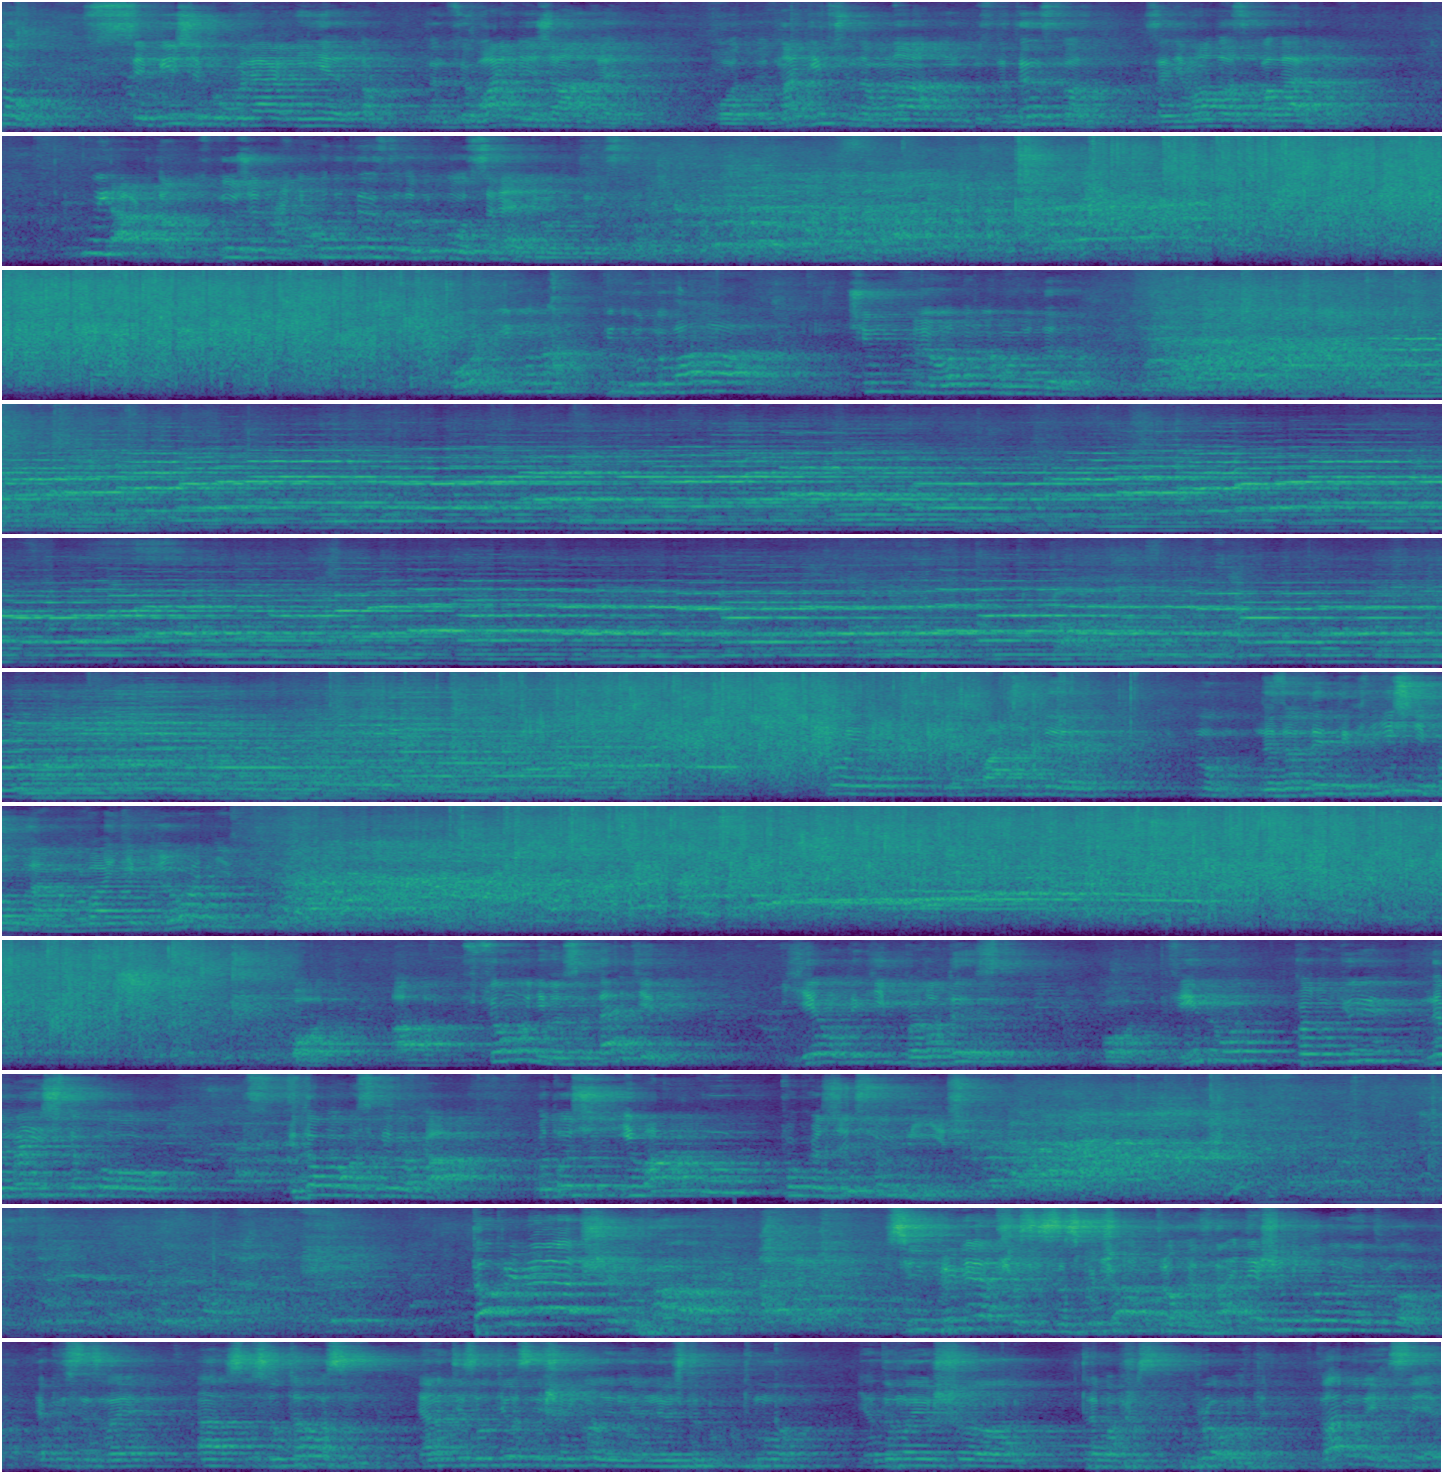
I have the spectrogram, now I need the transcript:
Ну, все більше популярні є там танцювальні жанри. От, одна дівчина, вона ну, з дитинства займалася балетом. Ну як там, з дуже раннього дитинства до такого середнього дитинства. От і вона підготувала, чим природа нагородила. Не завжди технічні проблеми, бувають і природні. От. А в цьому університеті є отакий пародист. От. Він от пародює не менш такого відомого співака. Отож, Іванку, покажи, що вмієш. Всім привіт, що се заскучав трохи. Знаєте, що ніколи не того, як просто називає, золота осінь. Я на тій золотій осені ще ніколи не, не виступав, тому я думаю, що треба щось спробувати. Два нові голоси.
